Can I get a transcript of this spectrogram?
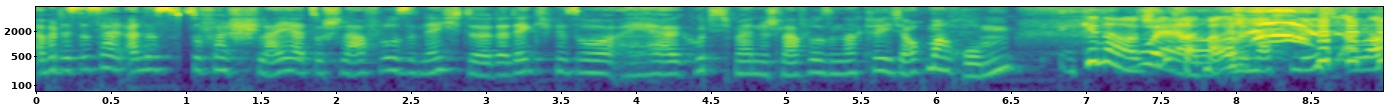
Aber das ist halt alles so verschleiert, so schlaflose Nächte. Da denke ich mir so, ja gut, ich meine, eine schlaflose Nacht kriege ich auch mal rum. Genau, well. schläfst halt mal eine Nacht nicht, aber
